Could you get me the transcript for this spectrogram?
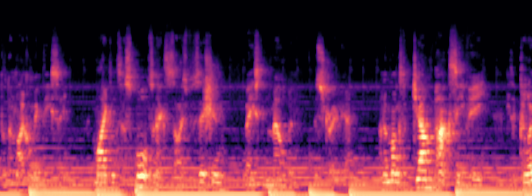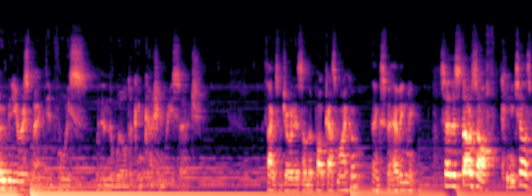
Dr. Michael Makdissi. Michael is a sports and exercise physician based in Melbourne, Australia. And amongst a jam packed CV, he's a globally respected voice within the world of concussion research. Thanks for joining us on the podcast, Michael. Thanks for having me. So, to start us off, can you tell us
